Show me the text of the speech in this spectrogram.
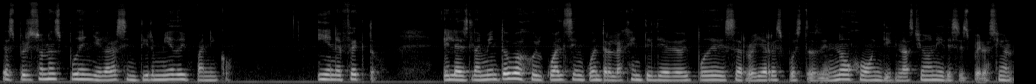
las personas pueden llegar a sentir miedo y pánico. Y en efecto, el aislamiento bajo el cual se encuentra la gente el día de hoy puede desarrollar respuestas de enojo, indignación y desesperación,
